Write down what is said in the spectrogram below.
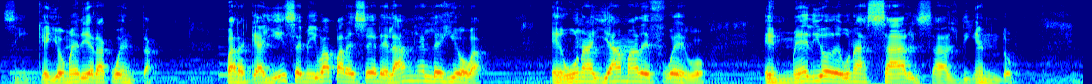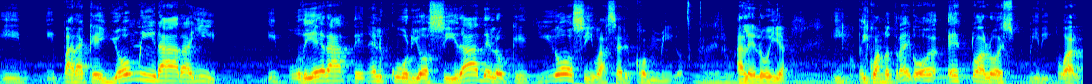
sin que yo me diera cuenta, para que allí se me iba a aparecer el ángel de Jehová en una llama de fuego, en medio de una salsa ardiendo. Y, y para que yo mirara allí y pudiera tener curiosidad de lo que Dios iba a hacer conmigo. Aleluya. Aleluya. Y, y cuando traigo esto a lo espiritual,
